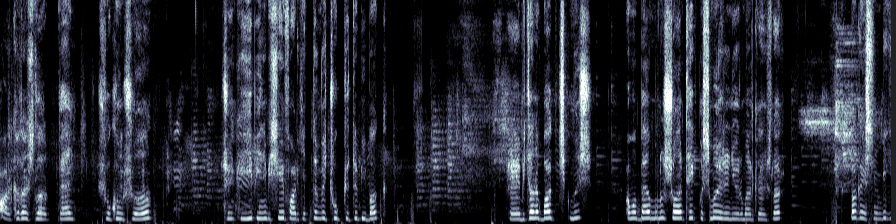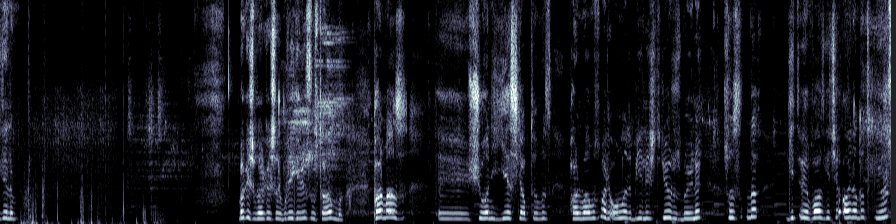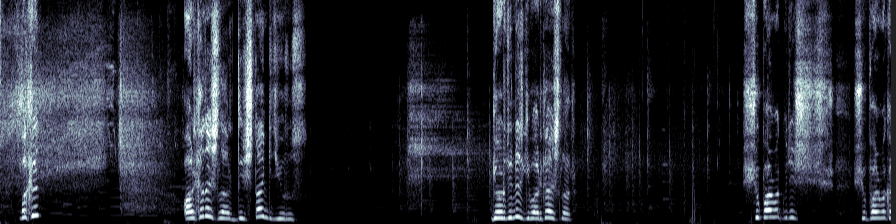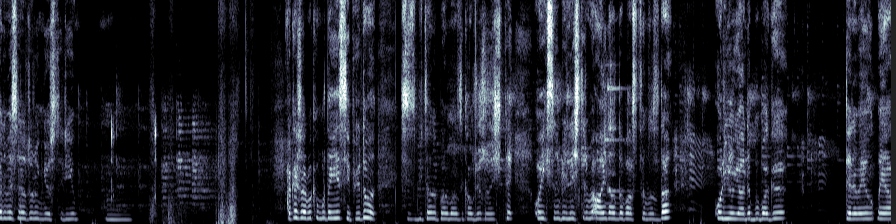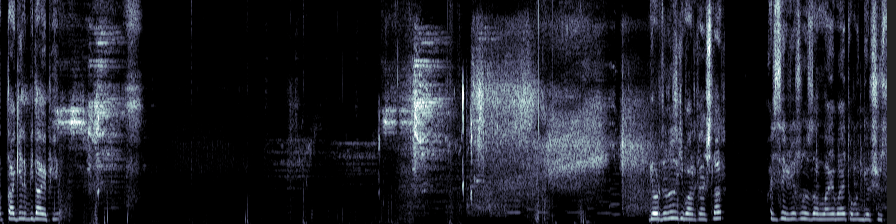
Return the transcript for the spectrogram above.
Arkadaşlar ben şokum şu an. Çünkü yepyeni bir şey fark ettim ve çok kötü bir bug. Ee, bir tane bug çıkmış. Ama ben bunu şu an tek başıma öğreniyorum arkadaşlar. Bakın şimdi bir gidelim. Bakın şimdi arkadaşlar buraya geliyorsunuz tamam mı? Parmağınız eee, şu an yes yaptığımız parmağımız var ya onları birleştiriyoruz böyle. Sonrasında git ve vazgeçe aynı anda tıklıyoruz. Bakın. Arkadaşlar dıştan gidiyoruz. Gördüğünüz gibi arkadaşlar. Şu parmak bir de şu, şu parmak hani mesela durun göstereyim. Hmm. Arkadaşlar bakın burada yes yapıyor değil mi? Siz bir tane parmağınızı kaldırıyorsunuz işte o ikisini birleştirme aynı anda bastığınızda oluyor yani bu bug'ı denemeyi unutmayın hatta gelin bir daha yapayım. Gördüğünüz gibi arkadaşlar. Hadi seviyorsunuz Allah'a emanet olun görüşürüz.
